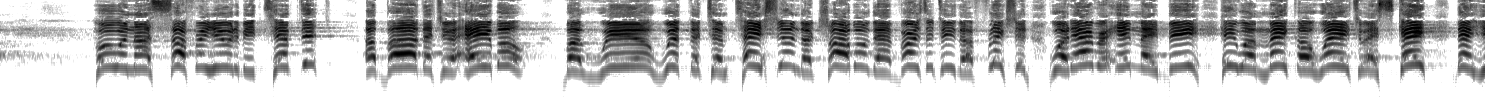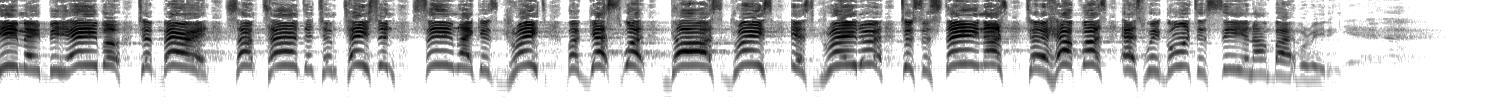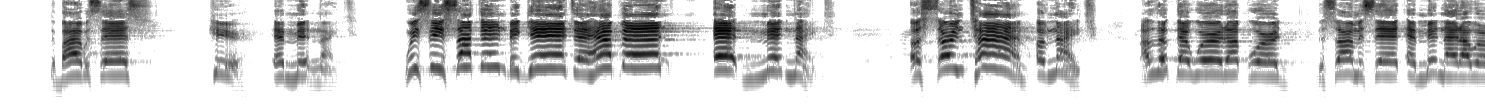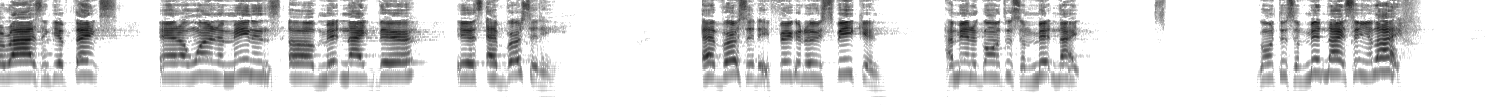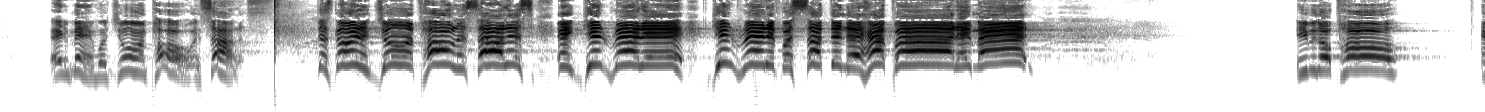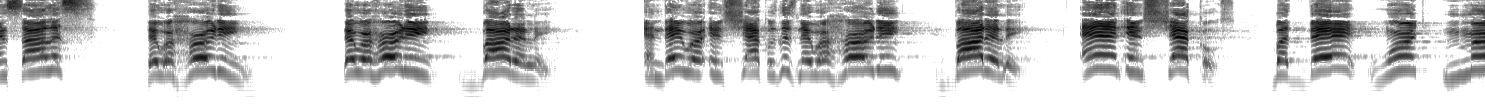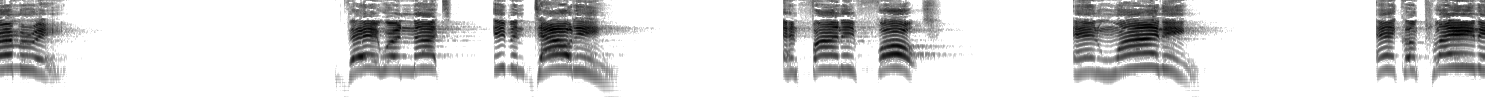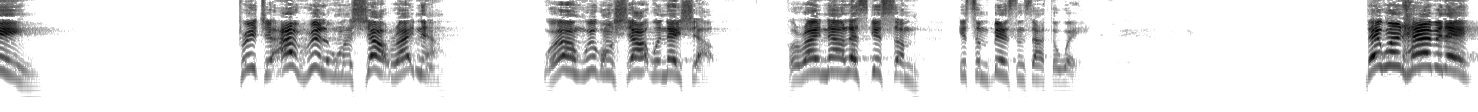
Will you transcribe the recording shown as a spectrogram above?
Who will not suffer you to be tempted above that you're able, but will with the temptation, the trouble, the adversity, the affliction, whatever it may be, he will make a way to escape that ye may be able to bear it. Sometimes the temptation seems like it's great, but guess what? God's grace is greater to sustain us, to help us as we're going to see in our Bible reading. The Bible says here at midnight, we see something begin to happen at midnight, a certain time of night. I looked that word up where the psalmist said, At midnight I will arise and give thanks. And uh, one of the meanings of midnight there is adversity. Adversity, figuratively speaking. How many are going through some midnight? Going through some midnights in your life? Amen. Well, join Paul and Silas. Just go ahead and join Paul and Silas and get ready. Get ready for something to happen. Amen. Even though Paul and Silas, they were hurting. They were hurting bodily. And they were in shackles. Listen, they were hurting bodily and in shackles. But they weren't murmuring. They were not even doubting and finding fault and whining and complaining. Preacher, I really want to shout right now. Well, we're going to shout when they shout. But right now, let's get some, get some business out the way. They weren't having a,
